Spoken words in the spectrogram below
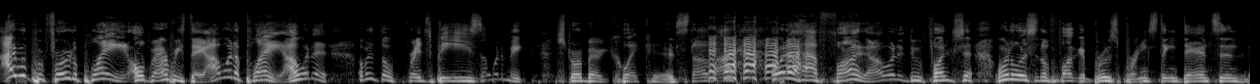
I would prefer to play over everything. I want to play. I want to. I want to throw frisbees. I want to make strawberry Quik and stuff. I, I want to have fun. I want to do fun shit. I want to listen to fucking Bruce Springsteen dancing,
